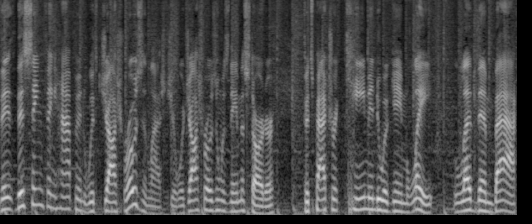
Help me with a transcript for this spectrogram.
th- this same thing happened with Josh Rosen last year, where Josh Rosen was named the starter. Fitzpatrick came into a game late, led them back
